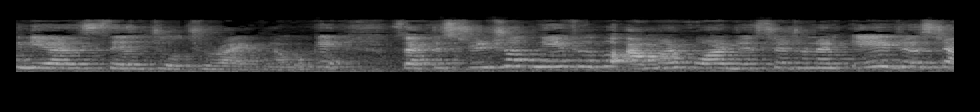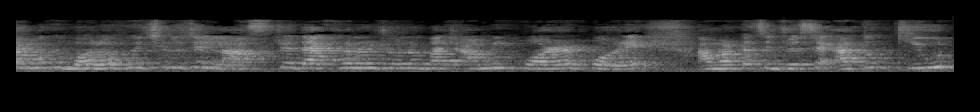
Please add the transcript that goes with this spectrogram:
ক্লিয়ার সেল চলছে রাইট নাও ওকে তো একটা স্ক্রিনশট নিয়ে ফেলব। আমার পরা ড্রেসটার জন্য এই ড্রেসটা আমাকে বলা হয়েছিল যে লাস্টে দেখানোর জন্য বাট আমি পরার পরে আমার কাছে ড্রেসটা এত কিউট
